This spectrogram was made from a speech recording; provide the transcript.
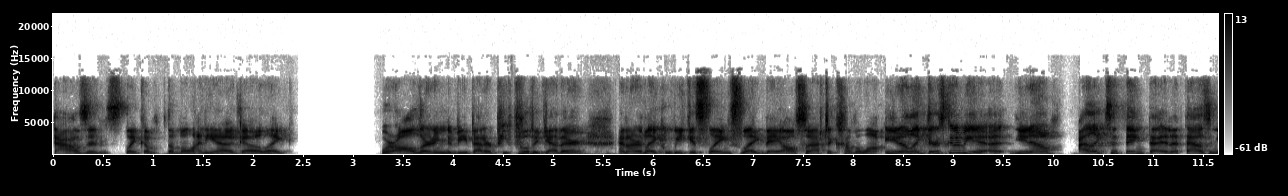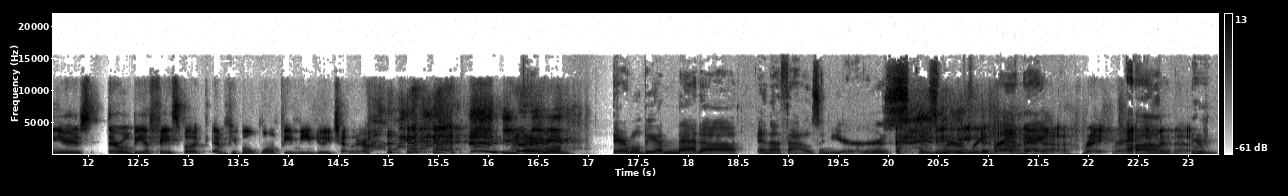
thousands, like of the millennia ago, like we're all learning to be better people together and our like weakest links like they also have to come along you know like there's gonna be a you know i like to think that in a thousand years there will be a facebook and people won't be mean to each other. You know there what i will mean? there will be a meta in a thousand years because we're A meta. right right Um, a meta.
